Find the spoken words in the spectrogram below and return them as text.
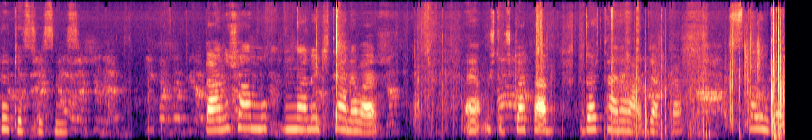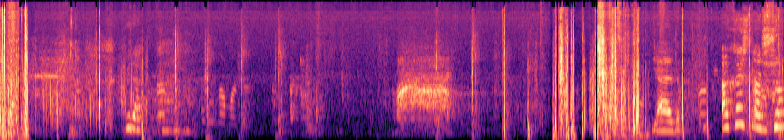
şöyle keseceksiniz. Bende şu an bu bunlardan iki tane var. Ben yapmıştım çünkü hatta dört tane var. Bir dakika. Sıkalım böyle. Bir dakika. Geldim. Arkadaşlar şu an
